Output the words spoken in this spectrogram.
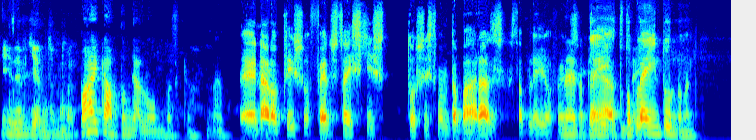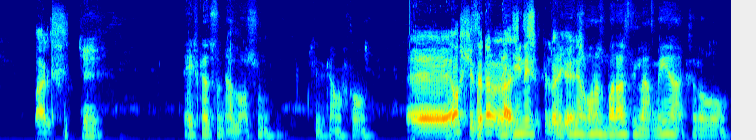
Ε, Δεν βγαίνει το νούμερο. Πάει κάπου το μυαλό μου βασικά. Ναι, Ε, να ρωτήσω, φέτος θα ισχύσει το σύστημα με τα μπαράζ στα play-off, Ναι, έτσι; τα ε, play- το, το play-in tournament. Μάλιστα. Και Έχεις κάτι στο μυαλό σου σχετικά με αυτό; Ε, όχι, δεν Θα αλλάζει γίνει, τις θα επιλογές γίνει αγώνας μου. μπαράζ στη Λαμία, ξέρω εγώ.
